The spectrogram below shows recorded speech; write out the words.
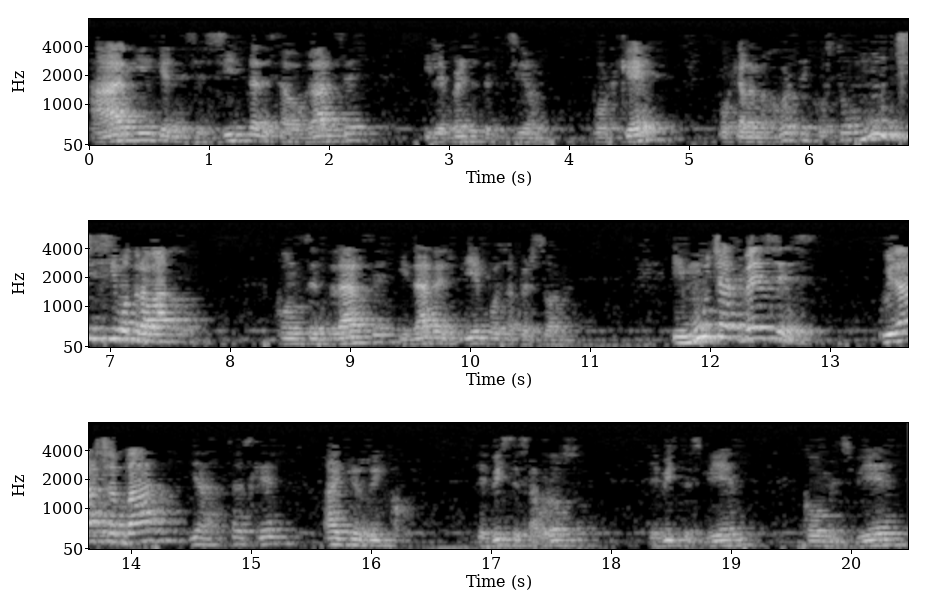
a alguien que necesita desahogarse y le presta atención. ¿Por qué? Porque a lo mejor te costó muchísimo trabajo concentrarse y dar el tiempo a esa persona. Y muchas veces, cuidar Shabbat, ya, ¿sabes qué? Ay, qué rico. Te vistes sabroso, te vistes bien, comes bien,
